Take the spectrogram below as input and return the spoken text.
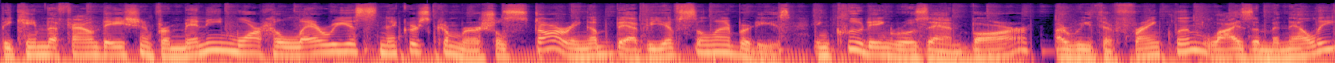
became the foundation for many more hilarious Snickers commercials starring a bevy of celebrities, including Roseanne Barr, Aretha Franklin, Liza Minnelli,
